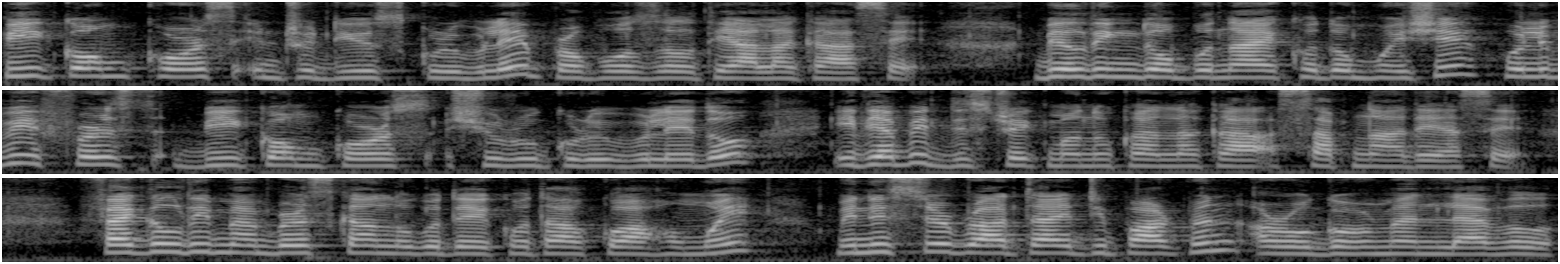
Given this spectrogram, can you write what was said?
Course introduce kuribule proposal tia laga ase building do bunai khodom hoise holibi first BCom course shuru kuribule do idiabi district manukan laga sapna de ase faculty members kan logote kotha kwa homoy minister bratai department aro government level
